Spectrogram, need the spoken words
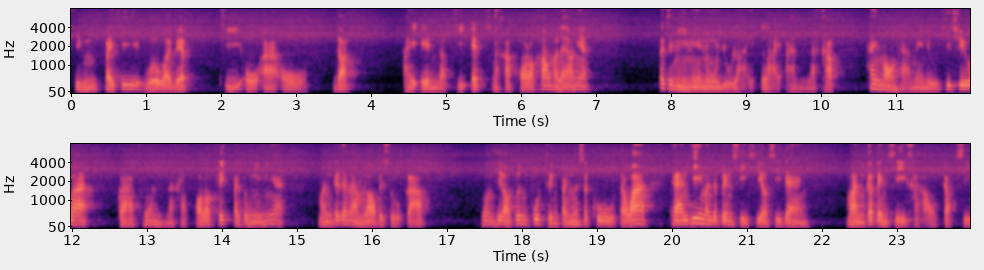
พิมพ์ไปที่ www toro.in.th นะครับ พอเราเข้ามาแล้วเนี่ย ก็จะมีเมนูอยู่หลายหลายอันนะครับ ให้มองหาเมนูที่ชื่อว่ากราฟหุ้นนะครับ พอเราคลิกไปตรงนี้เนี่ย มันก็จะนำเราไปสู่กราฟหุ้นที่เราเพิ่งพูดถึงไปเมื่อสักครู่ แต่ว่าแทนที่มันจะเป็นสีเขียวสีแดง มันก็เป็นสีขาวกับสี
